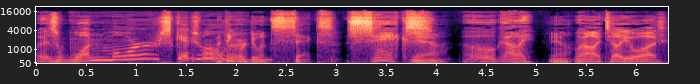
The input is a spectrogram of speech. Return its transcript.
is one more scheduled? I think or- we're doing six. six. Yeah. Oh golly. Yeah. Well, I tell you what.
